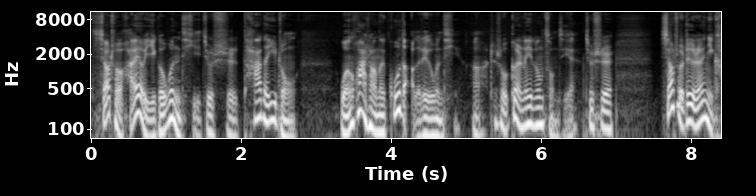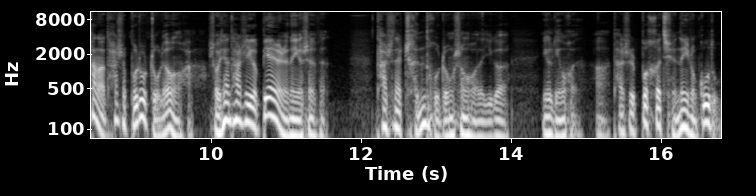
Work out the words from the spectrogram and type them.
小丑还有一个问题，就是他的一种文化上的孤岛的这个问题啊，这是我个人的一种总结。就是小丑这个人，你看到他是不入主流文化的，首先他是一个边缘人的一个身份，他是在尘土中生活的一个一个灵魂啊，他是不合群的一种孤独。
